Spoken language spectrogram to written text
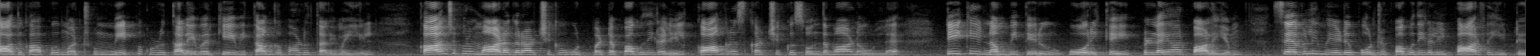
பாதுகாப்பு மற்றும் மீட்பு குழு தலைவர் கே வி தங்கபாலு தலைமையில் காஞ்சிபுரம் மாநகராட்சிக்கு உட்பட்ட பகுதிகளில் காங்கிரஸ் கட்சிக்கு சொந்தமான உள்ள டி கே நம்பி தெரு ஓரிக்கை பிள்ளையார்பாளையம் செவிலிமேடு போன்ற பகுதிகளில் பார்வையிட்டு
